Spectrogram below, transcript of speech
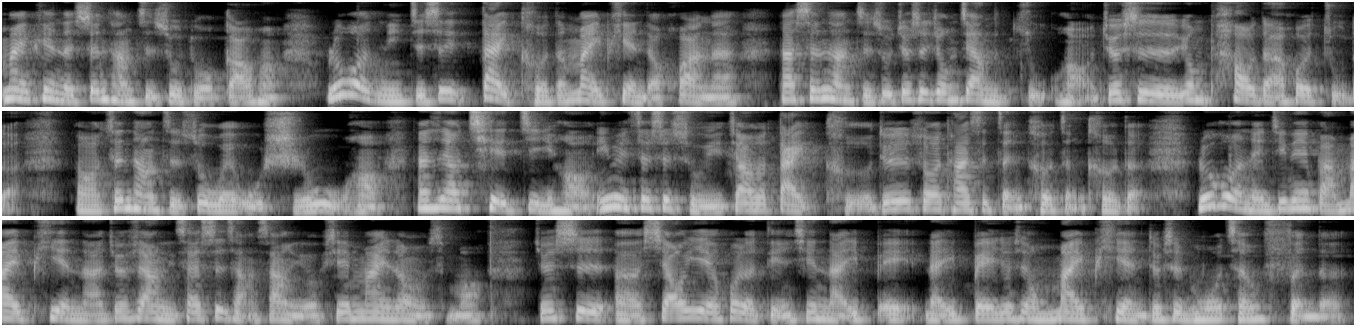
麦片的升糖指数多高哈？如果你只是带壳的麦片的话呢，那升糖指数就是用这样的煮哈，就是用泡的或者煮的哦，升糖指数为五十五哈。但是要切记哈，因为这是属于叫做带壳，就是说它是整颗整颗的。如果你今天把麦片呢，就像你在市场上有些卖那种什么，就是呃宵夜或者点。点心来一杯，来一杯，就是用麦片，就是磨成粉的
